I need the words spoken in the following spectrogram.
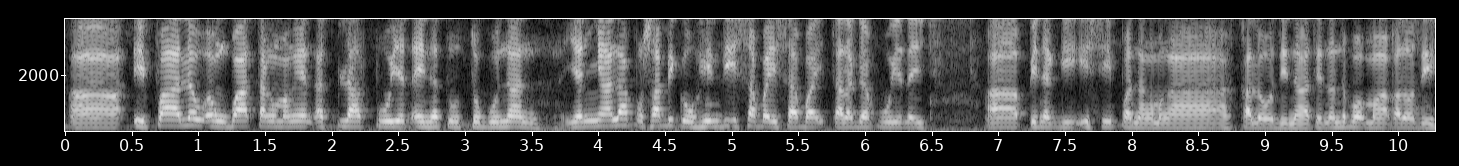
Ah, i-follow ang batang mga yan at lahat po yan ay natutugunan. Yan nga lang po sabi ko, hindi sabay-sabay. Talaga po yan ay ah, pinag-iisipan ng mga kalodi natin. Ano po mga kalodi?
